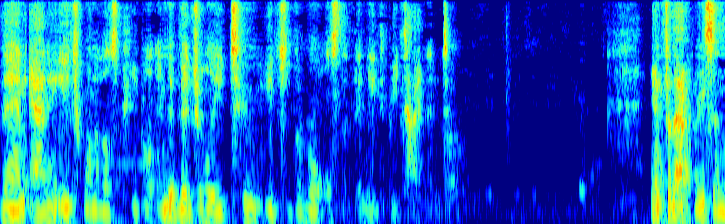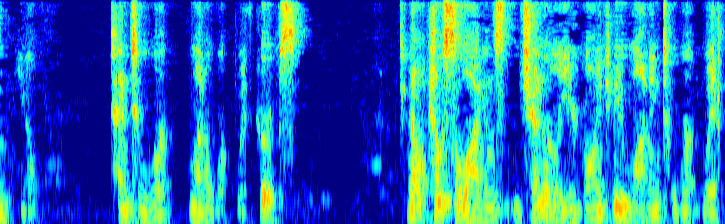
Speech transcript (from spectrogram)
than adding each one of those people individually to each of the roles that they need to be tied into. And for that reason, you know, tend to work, want to work with groups. Now, when it comes to logins, generally you're going to be wanting to work with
